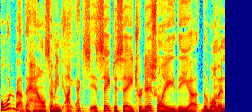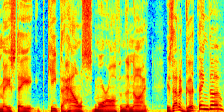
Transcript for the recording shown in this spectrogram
Well, what about the house? I mean, I, I, it's safe to say traditionally the uh, the woman may stay keep the house more often than not. Is that a good thing, though?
